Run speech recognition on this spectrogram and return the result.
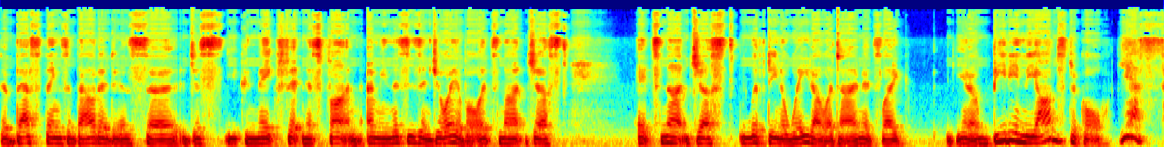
the best things about it is uh, just you can make fitness fun. I mean, this is enjoyable. It's not just it's not just lifting a weight all the time. It's like you know, beating the obstacle. Yes.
